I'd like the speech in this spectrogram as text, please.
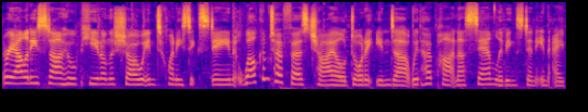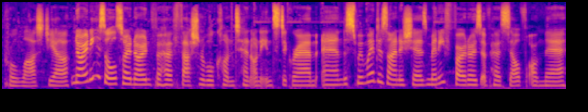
The reality star who appeared on the show in 2016 welcomed her first child, daughter Inda, with her partner Sam Livingston in April last year. Noni is also known for her fashionable content on Instagram, and the swimwear designer shares many photos of herself on there.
